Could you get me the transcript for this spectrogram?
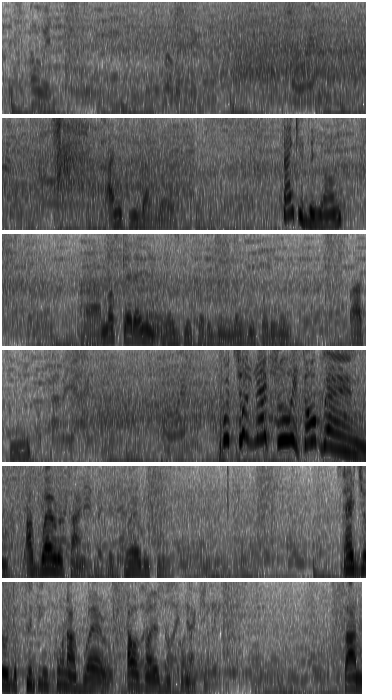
And it's Owen. This is promising. I need to use Aguero. Thank you, De Jong. Uh, I'm not scared anymore. Let's go for the win. Let's go for the win. Party. Put your leg through it, open. Aguero time. Aguero time. Sergio, the flipping Kun Aguero. That was not a good corner kick. Sane,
